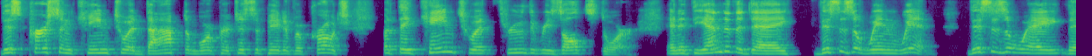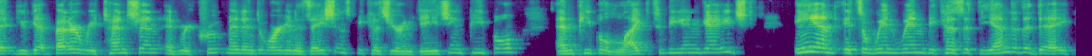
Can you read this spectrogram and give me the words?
this person came to adopt a more participative approach, but they came to it through the results door. And at the end of the day, this is a win win. This is a way that you get better retention and recruitment into organizations because you're engaging people and people like to be engaged. And it's a win win because at the end of the day,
